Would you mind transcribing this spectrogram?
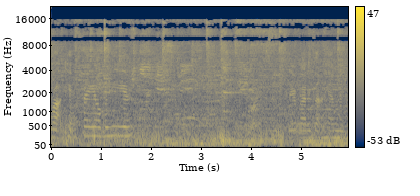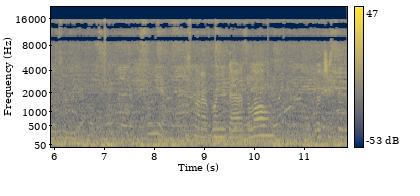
Rock Cafe over here. everybody's out having a good time. So yeah, just thought I'd bring you guys along, let you see the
